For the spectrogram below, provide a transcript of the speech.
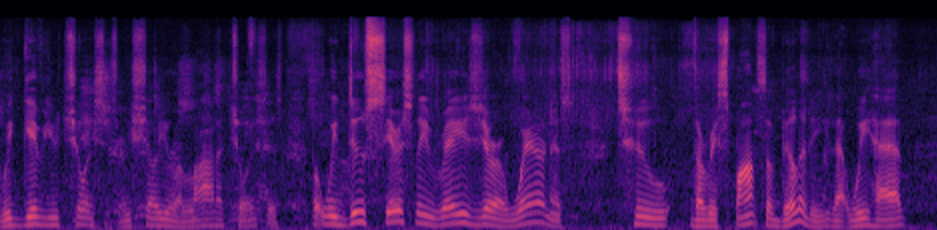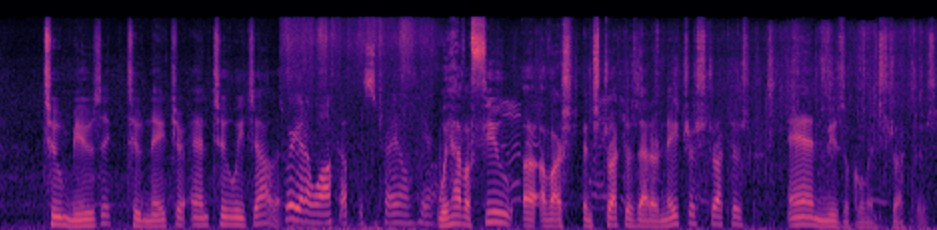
We give you choices. We show you a lot of choices. But we do seriously raise your awareness to the responsibility that we have to music, to nature, and to each other. We're going to walk up this trail here. We have a few uh, of our instructors that are nature instructors and musical instructors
